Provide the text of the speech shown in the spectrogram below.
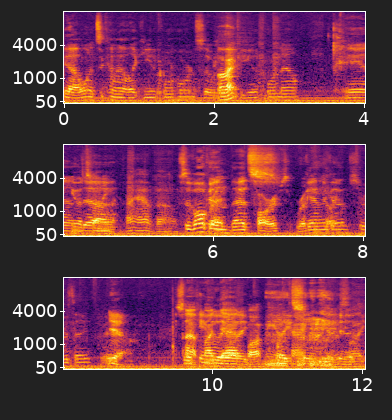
Yeah, I want it to come out like a unicorn horn, so we're All right. like a unicorn now. And You know what's uh, funny? I have uh, so Vulcan, Red that's cards, rookie Gamma cards. gun sort of thing. right? Yeah. So Uh, can't my really dad like bought me a place pack. it It was like-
